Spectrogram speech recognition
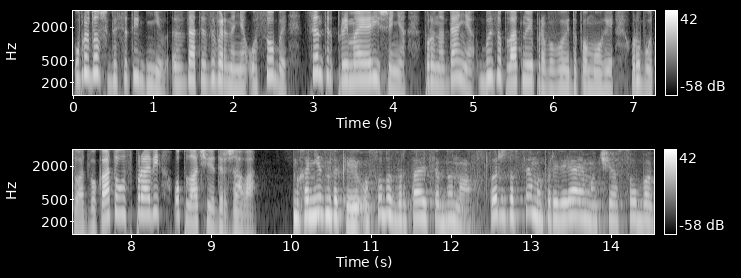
Упродовж 10 днів з дати звернення особи центр приймає рішення про надання безоплатної правової допомоги. Роботу адвоката у справі оплачує держава. Механізм такий: особа звертається до нас. Перш за все, ми перевіряємо, чи особа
